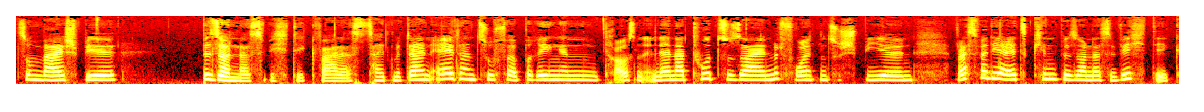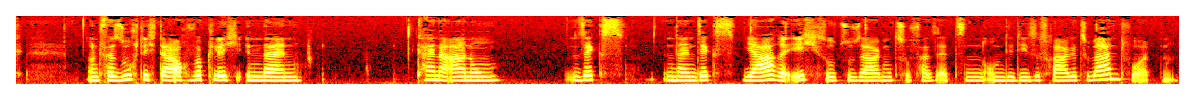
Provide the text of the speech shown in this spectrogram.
zum Beispiel besonders wichtig? War das Zeit mit deinen Eltern zu verbringen, draußen in der Natur zu sein, mit Freunden zu spielen? Was war dir als Kind besonders wichtig? Und versuch dich da auch wirklich in dein, keine Ahnung, sechs, in dein sechs Jahre Ich sozusagen zu versetzen, um dir diese Frage zu beantworten.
